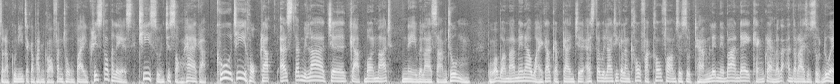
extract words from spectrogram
สำหรับคู่นี้จักรพันธ์ขอฟันธงไปคริสตัลพาเลสที่ 0.25 ครับ คู่ที่ 6 ครับแอสตันวิลล่าเจอกับบอลมาร์ในเวลา 3 ทุ่ม ผมว่าบอลมาไม่น่าไหวครับ กับการเจอแอสตันวิลล่าที่กำลังเข้าฝักเข้าฟอร์มสุดๆแถมเล่นในบ้านได้แข็งแกร่งแล้วก็อันตรายสุดๆด้วย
